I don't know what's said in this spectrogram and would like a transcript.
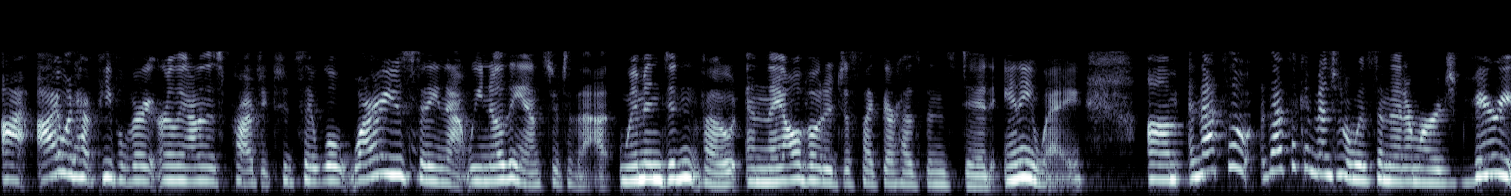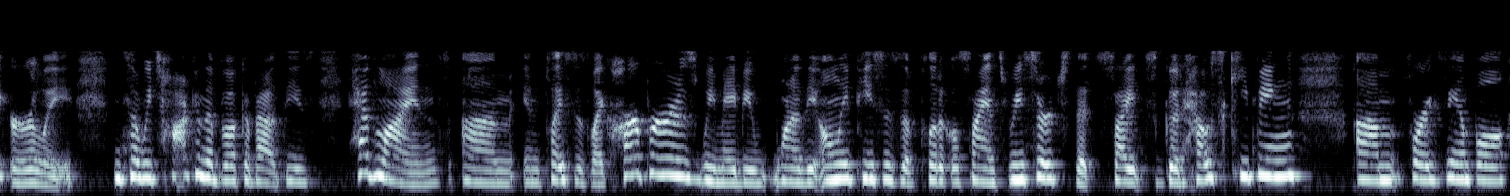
I, I would have people very early on in this project who'd say, well, why are you studying that? We know the answer to that. Women didn't vote, and they all voted just like their husbands did anyway. Um, and that's a that's a conventional wisdom that emerged very early. And so we talk in the book about these headlines um, in places like Harper's. We may be one of the only pieces of political science research that cites good housekeeping, um, for example,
